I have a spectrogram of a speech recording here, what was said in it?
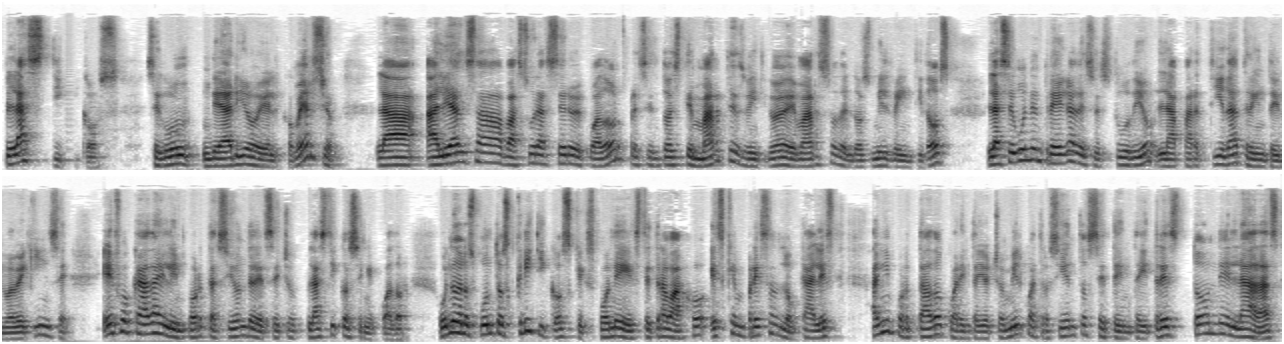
plásticos, según Diario El Comercio. La Alianza Basura Cero Ecuador presentó este martes 29 de marzo del 2022 la segunda entrega de su estudio, la partida 3915, enfocada en la importación de desechos plásticos en Ecuador. Uno de los puntos críticos que expone este trabajo es que empresas locales han importado 48.473 toneladas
